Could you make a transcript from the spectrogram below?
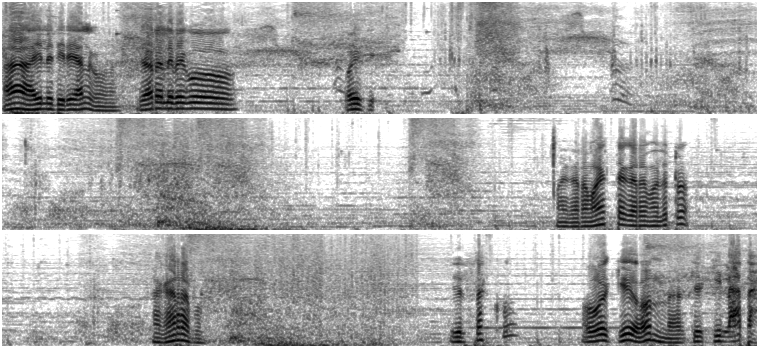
Ah, ahí le tiré algo. Y ahora le pego... Oye, que... Agarramos este, agarramos el otro. Agarra, pues. ¿Y el frasco? Oh, qué onda, qué, qué lata.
